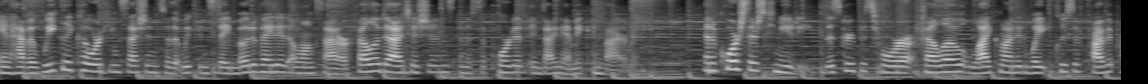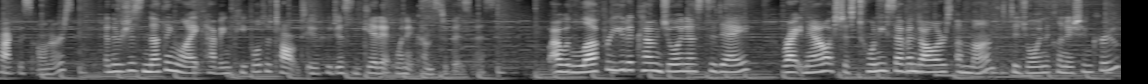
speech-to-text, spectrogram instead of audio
and have a weekly co working session so that we can stay motivated alongside our fellow dietitians in a supportive and dynamic environment. And of course, there's community. This group is for fellow like minded weight inclusive private practice owners, and there's just nothing like having people to talk to who just get it when it comes to business. I would love for you to come join us today. Right now, it's just $27 a month to join the clinician crew.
